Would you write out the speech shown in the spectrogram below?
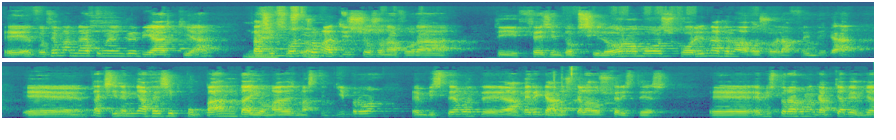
Ε, το θέμα είναι να έχουμε διάρκεια. Ναι, Θα συμφωνήσω μαζί σου όσον αφορά τη θέση των ψηλών, όμως χωρίς να θέλω να δώσω ελαφρυντικά. Ε, εντάξει, είναι μια θέση που πάντα οι ομάδες μας στην Κύπρο εμπιστεύονται Αμερικανούς καλαδοσφαιριστές. Ε, Εμείς τώρα έχουμε κάποια παιδιά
